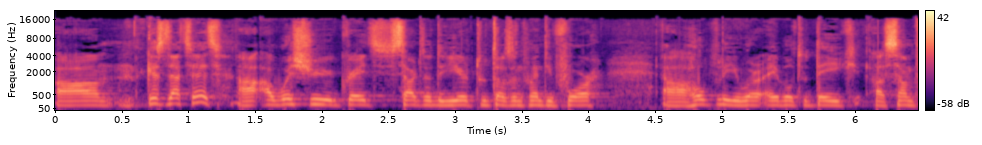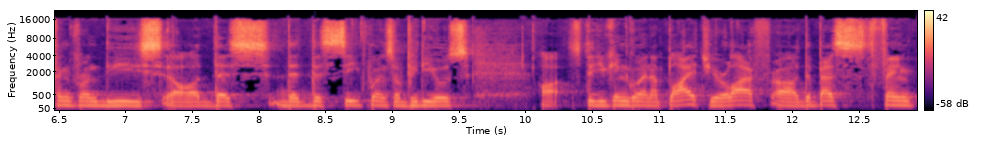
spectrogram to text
um, I guess that's it. Uh, I wish you a great start of the year 2024. Uh, hopefully, you were able to take uh, something from these uh, this the, this sequence of videos uh, so that you can go and apply it to your life. Uh, the best thing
